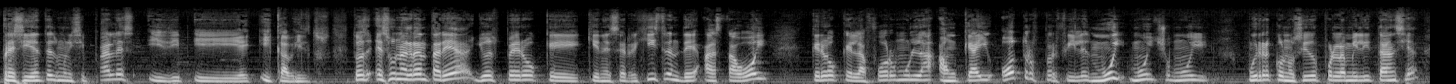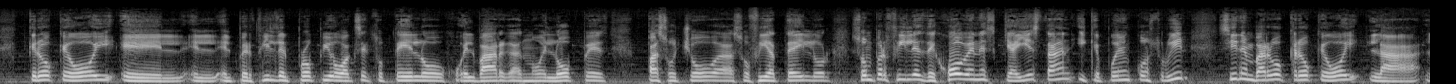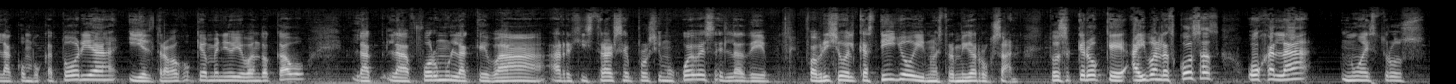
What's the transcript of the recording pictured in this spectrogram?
presidentes municipales y, y, y, cabildos. Entonces, es una gran tarea. Yo espero que quienes se registren de hasta hoy, creo que la fórmula, aunque hay otros perfiles muy, muy, muy, muy reconocidos por la militancia, creo que hoy el, el, el perfil del propio Axel Sotelo, Joel Vargas, Noel López, Paz Ochoa, Sofía Taylor, son perfiles de jóvenes que ahí están y que pueden construir. Sin embargo, creo que hoy la, la convocatoria y el trabajo que han venido llevando a cabo, la, la fórmula que va a registrarse el próximo jueves es la de Fabricio del Castillo y nuestra amiga Roxana. Entonces creo que ahí van las cosas. Ojalá nuestros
